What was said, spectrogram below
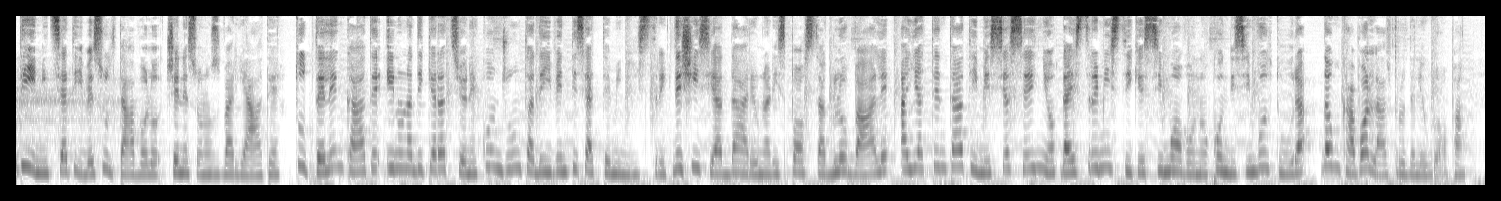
Di iniziative sul tavolo ce ne sono svariate, tutte elencate in una dichiarazione congiunta dei 27 ministri, decisi a dare una risposta globale agli attentati messi a segno da estremisti che si muovono con disinvoltura da un capo all'altro dell'Europa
